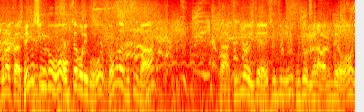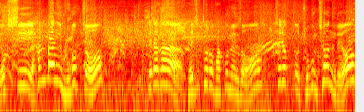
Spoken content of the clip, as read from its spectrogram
뭐랄까요? 베니싱도 없애버리고 너무나 좋습니다. 자 드디어 이제 진수님이 공격을 이어나가는데요. 역시 한방이 무겁죠? 게다가 베지터로 바꾸면서 체력도 조금 채웠는데요?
